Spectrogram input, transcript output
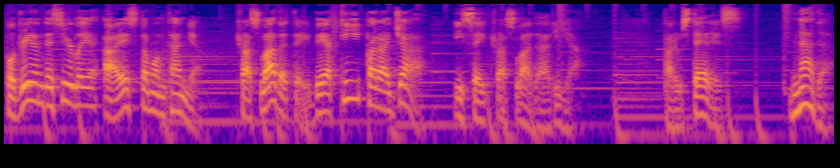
podrían decirle a esta montaña, trasládate de aquí para allá y se trasladaría. Para ustedes, nada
